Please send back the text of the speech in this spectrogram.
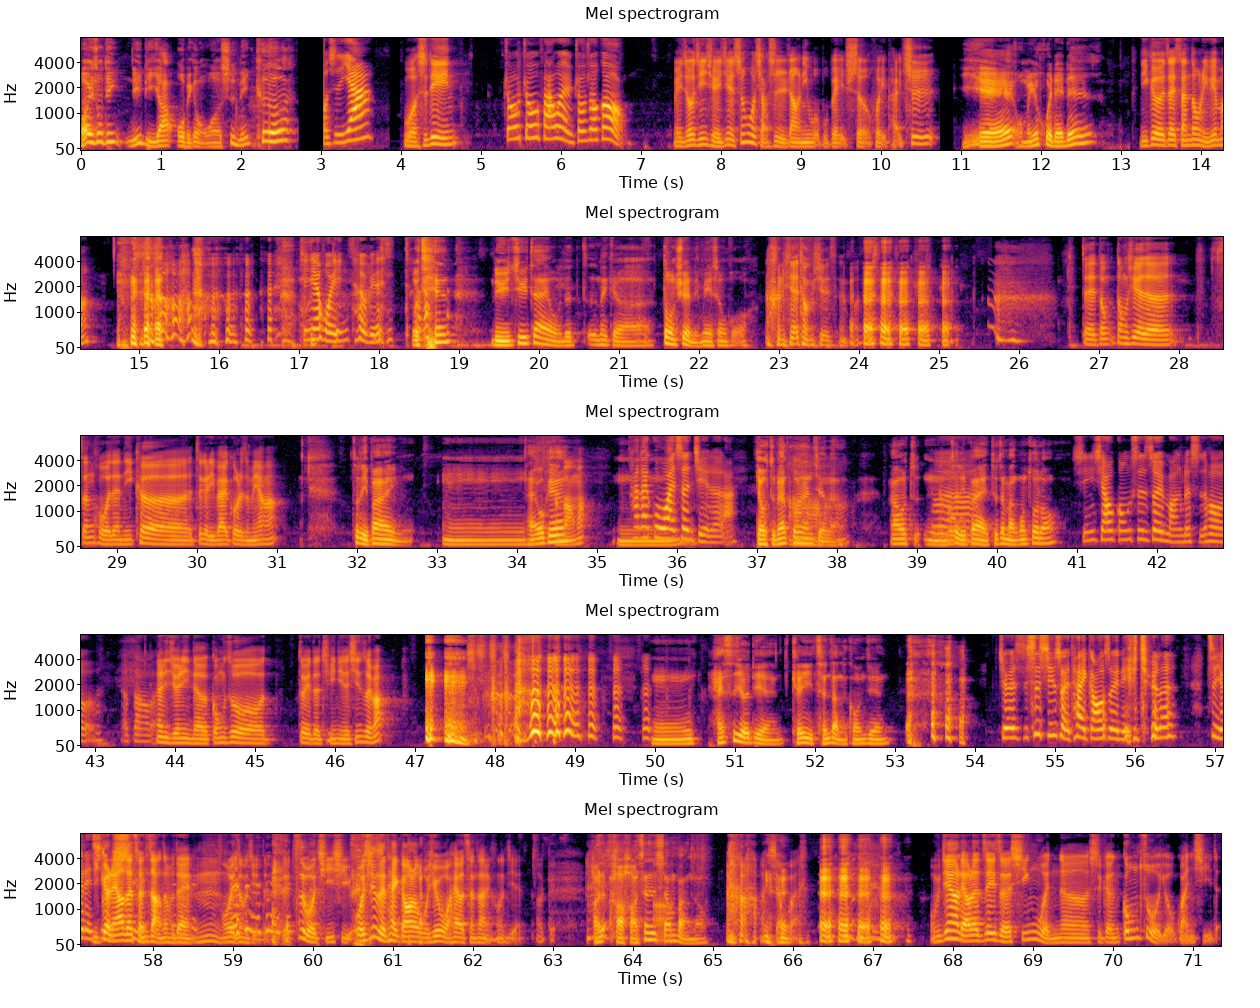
欢迎收听尼底鸭我比贡，我是尼克。我是鸭，我是丁，周周发问，周周共。每周精选一件生活小事，让你我不被社会排斥。耶，我们又回来了。尼克在山洞里面吗？今天回音特别，我今天旅居在我们的呃那个洞穴里面生活。你在洞穴生活？在洞洞穴的生活的尼克，这个礼拜过得怎么样啊？这礼拜，嗯，还 OK 啊。很忙吗？嗯，他在过万圣节了啦。对，我准备要过万圣节了啊。啊，我只嗯，对啊这礼拜就在忙工作喽。行销公司最忙的时候要到了那。你觉得你的工作对得起你的薪水吗？嗯，还是有点可以成长的空间。觉得是薪水太高，所以你觉得你个人要在成长，对不对？嗯，我也这么觉得。对，自我期许，我薪水太高了，我觉得我还有成长的空间。OK，好像好好像是相反的哦。相反。我们今天要聊的这一则新闻呢，是跟工作有关系的。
